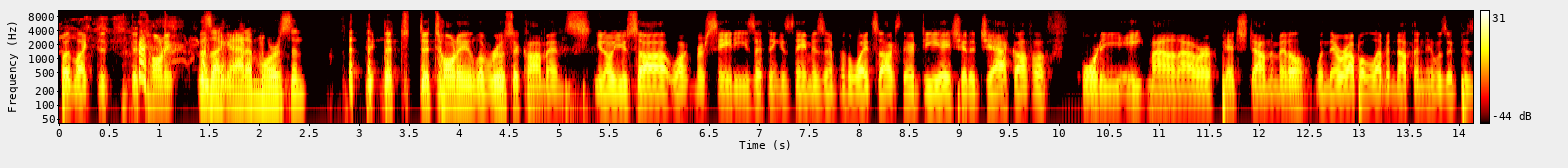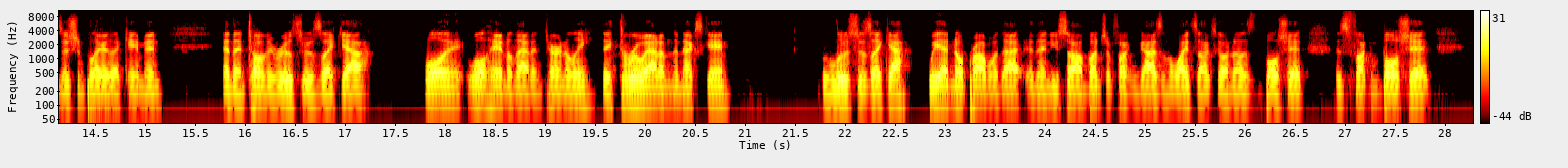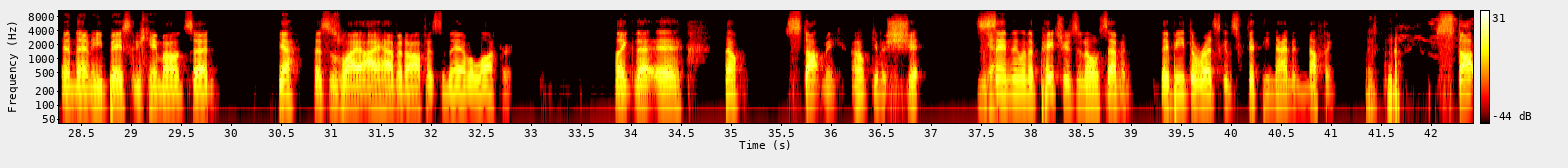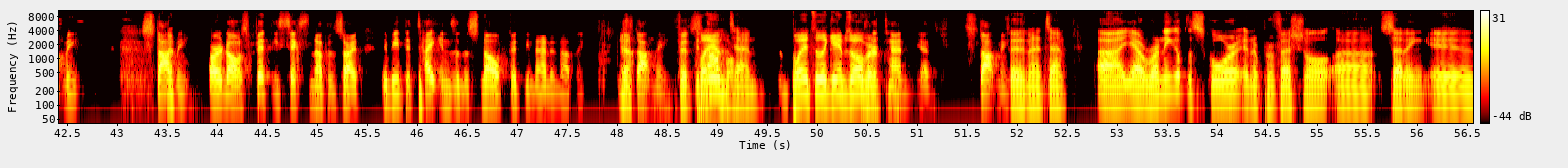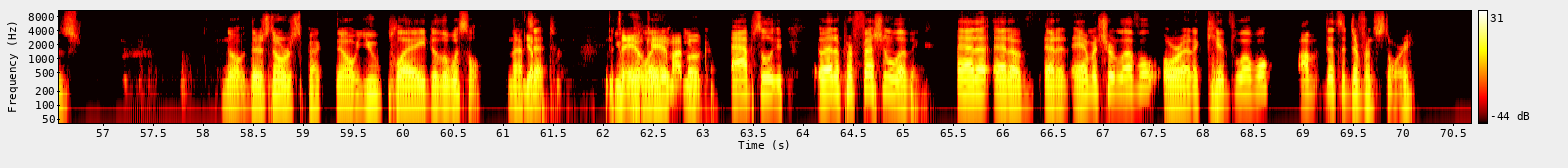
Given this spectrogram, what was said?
But like the, the Tony, It was like Adam Morrison. the, the the Tony La Russa comments. You know, you saw what Mercedes, I think his name is, and for the White Sox, their DH hit a jack off a 48 mile an hour pitch down the middle when they were up 11 nothing. It was a position player that came in, and then Tony La Russa was like, "Yeah, we'll we'll handle that internally." They threw at him the next game. Russa was like, "Yeah, we had no problem with that." And then you saw a bunch of fucking guys in the White Sox go, "No, this is bullshit. This is fucking bullshit." And then he basically came out and said, yeah, this is why I have an office and they have a locker. Like that. Eh, no, stop me. I don't give a shit. It's the Yeah. same thing with the Patriots in 07. They beat the Redskins 59 to nothing. stop me. Stop me. Or no, it's 56 to nothing. Sorry. They beat the Titans in the snow 59 to nothing. Yeah. Stop me. 59 Stop 'em. 10. Play it till the game's over. 10. Yeah, stop me. 59 10. Uh, yeah, running up the score in a professional uh, setting is no, there's no respect. No, you play to the whistle. And that's Yep. it. It's You a okay play- in my book. Absolutely. At a professional living, at a at a at an amateur level or at a kid's level, um, that's a different story.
